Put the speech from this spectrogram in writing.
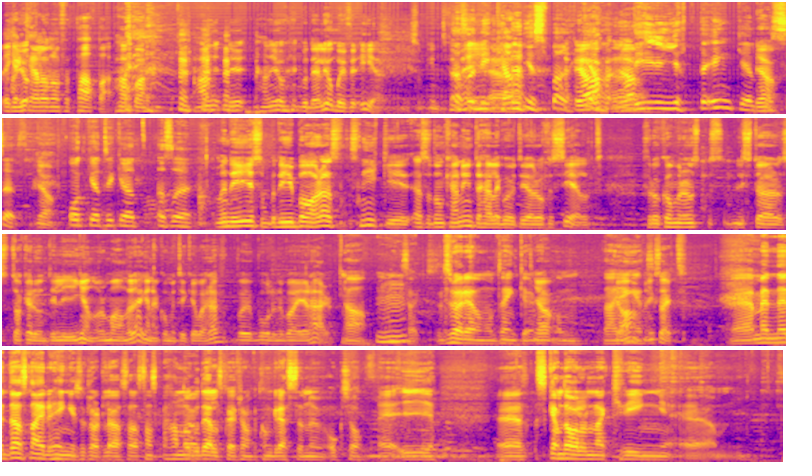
Vi kan kalla honom för pappa. Pappa, han, det, han, Godell jobbar ju för er, liksom, inte för Alltså mig. ni kan ju sparka. Ja, ja. Det är ju en jätteenkel Ja. process. Ja. Och jag tycker att, alltså, Men det är ju, så, det är ju bara sneaky, alltså de kan ju inte heller gå ut och göra det officiellt. För då kommer de bli stö, stöka runt i ligan och de andra ägarna kommer tycka, vad är det här, vad, vad, vad är det här? Ja, exakt. Det tror jag redan de tänker Ja. om det här Ja, gänget. exakt. Eh, Men eh, Dan Snyder hänger såklart lösast. Han, ska- han och Godell ska ju framför kongressen nu också. eh, I skandalerna kring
